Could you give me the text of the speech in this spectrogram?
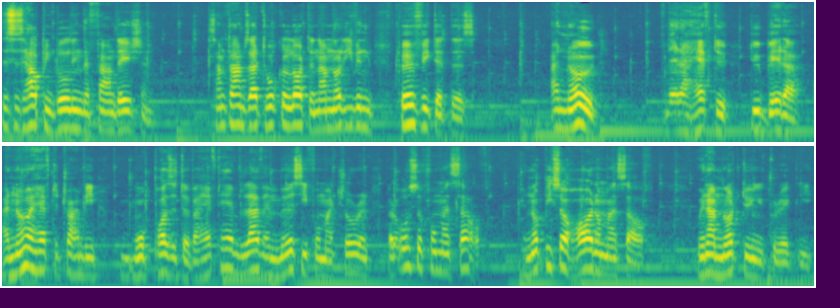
This is helping building the foundation. Sometimes I talk a lot and I'm not even perfect at this. I know that I have to do better. I know I have to try and be more positive. I have to have love and mercy for my children, but also for myself. And not be so hard on myself when I'm not doing it correctly.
